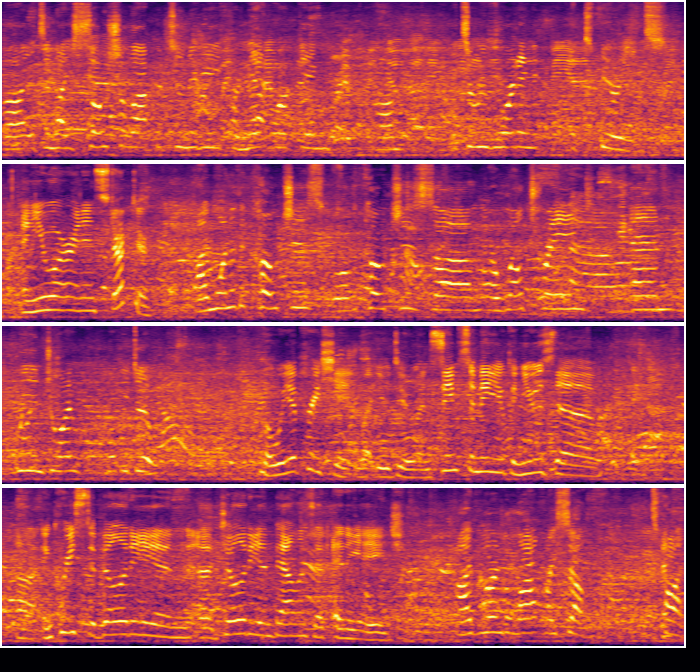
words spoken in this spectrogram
Uh, it's a nice social opportunity for networking. Um, it's a rewarding experience. And you are an instructor. I'm one of the coaches. All the coaches um, are well trained and we enjoy what we do. Well, we appreciate what you do, and seems to me you can use the uh, increased ability and agility and balance at any age. I've learned a lot myself. It's fun.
